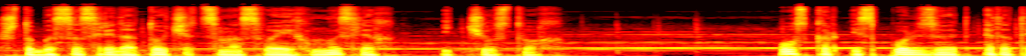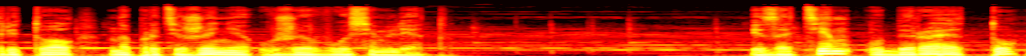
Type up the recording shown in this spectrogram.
чтобы сосредоточиться на своих мыслях и чувствах. Оскар использует этот ритуал на протяжении уже 8 лет. И затем убирает то,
